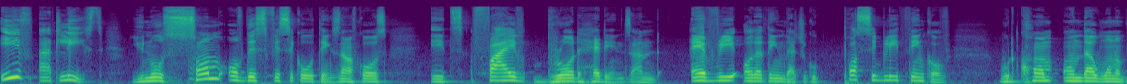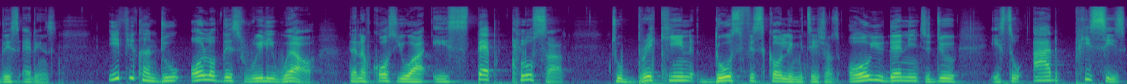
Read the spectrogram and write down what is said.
if at least you know some of these physical things, now, of course, it's five broad headings, and every other thing that you could possibly think of would come under one of these headings. If you can do all of this really well, then of course you are a step closer to breaking those physical limitations. All you then need to do is to add pieces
